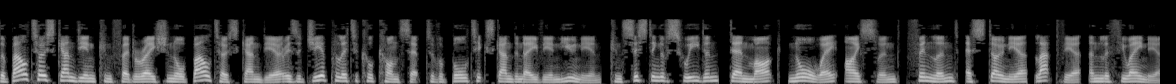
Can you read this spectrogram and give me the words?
The Baltoscandian Confederation or Baltoscandia is a geopolitical concept of a Baltic Scandinavian Union, consisting of Sweden, Denmark, Norway, Iceland, Finland, Estonia, Latvia, and Lithuania.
